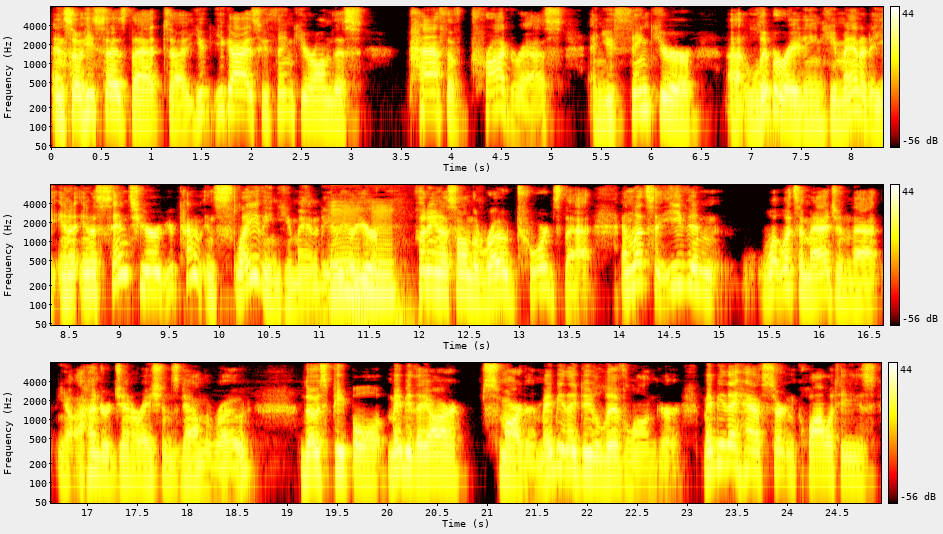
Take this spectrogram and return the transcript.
And so he says that uh, you, you guys who think you're on this path of progress and you think you're uh, liberating humanity, in a, in a sense, you're you're kind of enslaving humanity, mm-hmm. or you're mm-hmm. putting us on the road towards that. And let's say even what let's imagine that you know a hundred generations down the road, those people maybe they are smarter, maybe they do live longer, maybe they have certain qualities,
